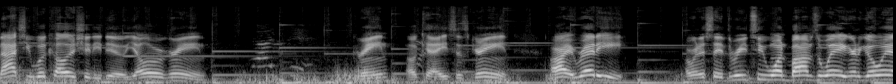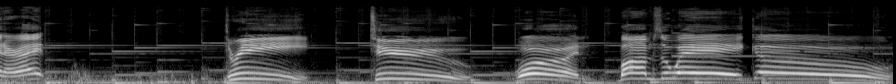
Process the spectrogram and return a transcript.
Nachy, what color should he do? Yellow or green? Green? Okay, he says green. All right, ready. We're gonna say three, two, one, bombs away. You're gonna go in, all right? Three, two, one, bombs away, go!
